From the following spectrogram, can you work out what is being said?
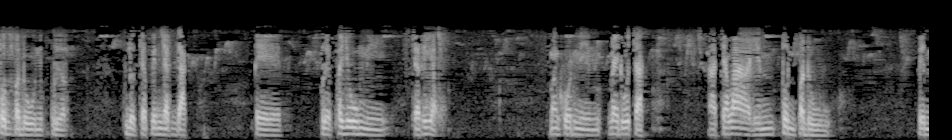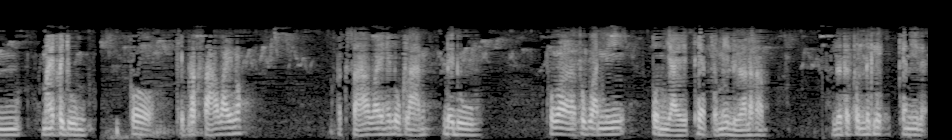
ต้นประดูนี่เปลือก เปลือกจะเป็นหยักๆแต่เปลือกพยูงนี่จะเรียบบางคนนี่ไม่รู้จัก อาจจะว่าเห็นต้นประดู เป็นไม้พยูงก็เก็บรักษาไว้เนาะรักษาไว้ให้ลูกหลานได้ดู เพราะว่าทุกวันนี้ต้นใหญ่แทบจะไม่เหลือแล้วครับเหลือแต่ต้นเล็กๆ แค่นี้แหละ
